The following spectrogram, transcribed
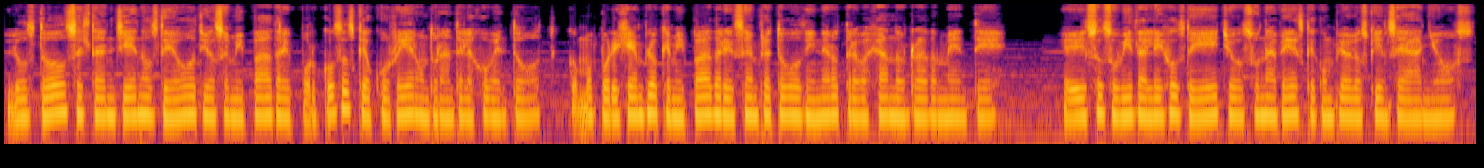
Los dos están llenos de odios a mi padre por cosas que ocurrieron durante la juventud, como por ejemplo que mi padre siempre tuvo dinero trabajando honradamente, hizo su vida lejos de ellos una vez que cumplió los 15 años.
